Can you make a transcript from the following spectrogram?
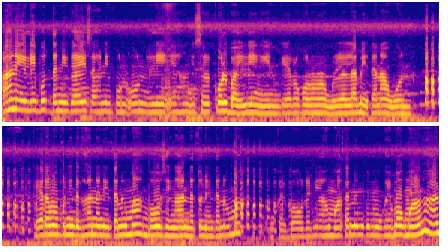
Ani ilibot dani guys, aning punon ili ihang i-circle ba ilingin kay ro ko lami tanawon. Kaya ra man puning daghanan ning tanong ma, bawo singan dato ning tanong ma. Bawo dani ang mga tanom ko mga ngan.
